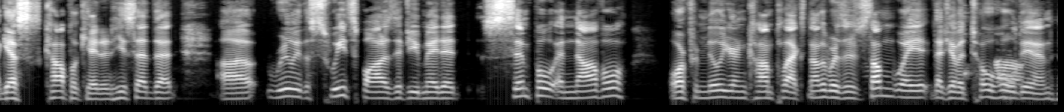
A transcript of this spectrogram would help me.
I guess, complicated. He said that uh, really the sweet spot is if you made it simple and novel, or familiar and complex. In other words, there's some way that you have a toehold oh. in,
